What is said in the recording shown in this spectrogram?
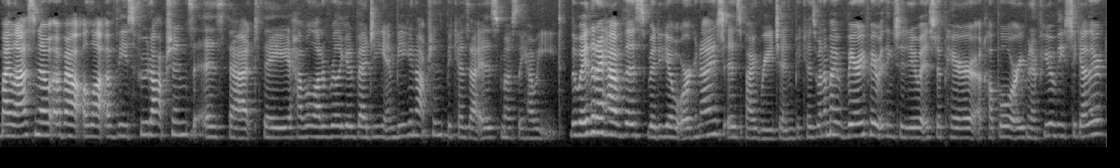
My last note about a lot of these food options is that they have a lot of really good veggie and vegan options because that is mostly how we eat. The way that I have this video organized is by region because one of my very favorite things to do is to pair a couple or even a few of these together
